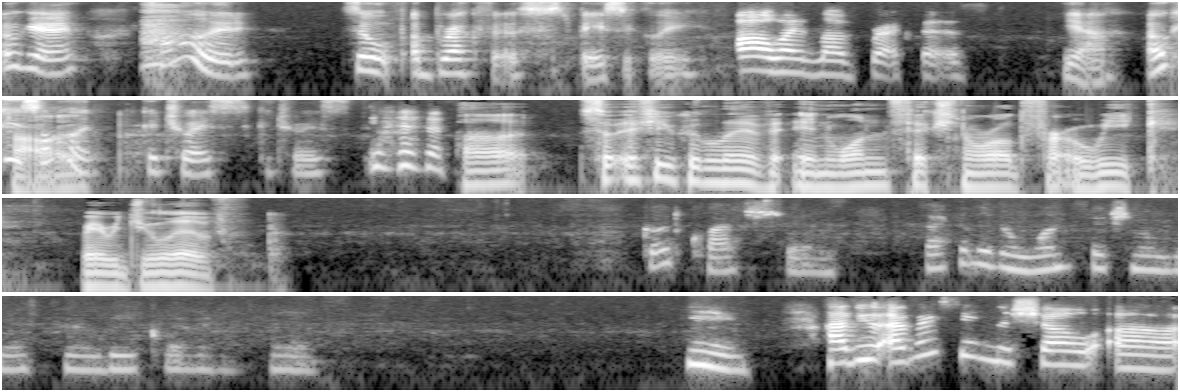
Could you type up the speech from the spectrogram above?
Okay. Solid. So a breakfast, basically. oh, I love breakfast. Yeah. Okay, Solid. solid. Good choice. Good choice. Uh, so if you could live in one fictional world for a week, where would you live? Good question. If I could live in one fictional world for a week, where would I live? Hmm. Have you ever seen the show uh,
